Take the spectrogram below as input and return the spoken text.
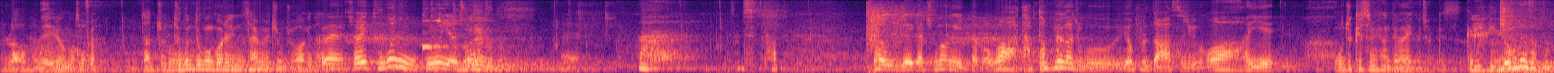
몰라. 근데 이런 건가? 난 좀 두근두근 거리는 삶을 좀 좋아하긴 하는데. 그래 저희 두근 두근이야 두근 두근. 네. 아, 답. 나도 내가 중앙에 있다가 와 답답해가지고 옆으로 나왔어 지금. 와 이게 오죽했으면 형 내가 이거 잡겠어. 그래. 너무 답답해.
